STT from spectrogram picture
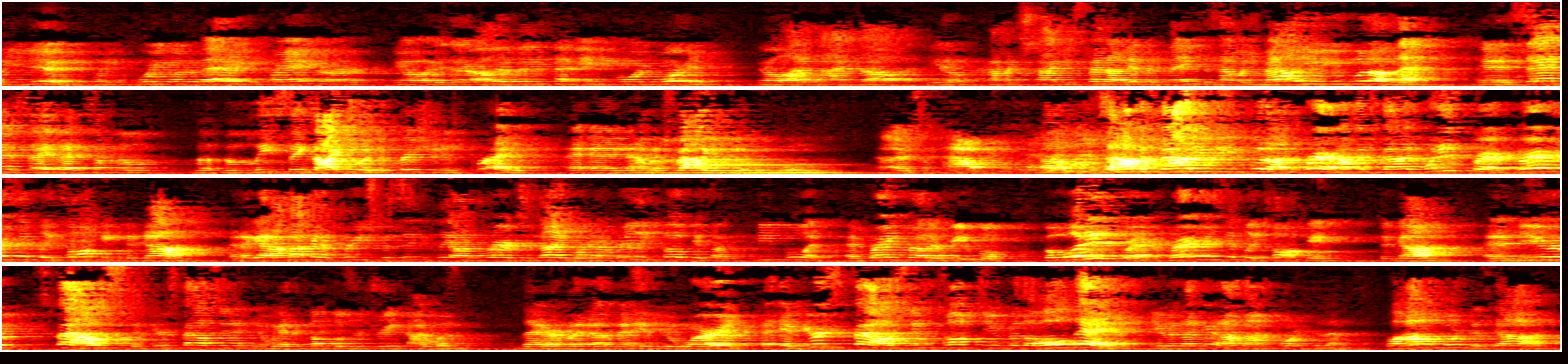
what do you do? When you, before you go to bed, are you praying, or you know, is there other things that may be more important? You know, a lot of times, uh, you know, how much time you spend on different things is how much value you put on that. And it's sad to say that some of the the, the least things I do as a Christian is pray, and, and how much value do you put? There's some power. Uh, so how much value do you put on prayer? How much value? What is prayer? Prayer is simply talking to God. And again, I'm not going to preach specifically on prayer tonight. We're going to really focus on people and, and praying for other people. But what is prayer? Prayer is simply talking to God. And if your spouse, if your spouse didn't, you know, we had a couples retreat. I wasn't there, but uh, many of you were. And if your spouse didn't talk to you for the whole day, you were like, man, I'm not important to them. Well, how important is God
